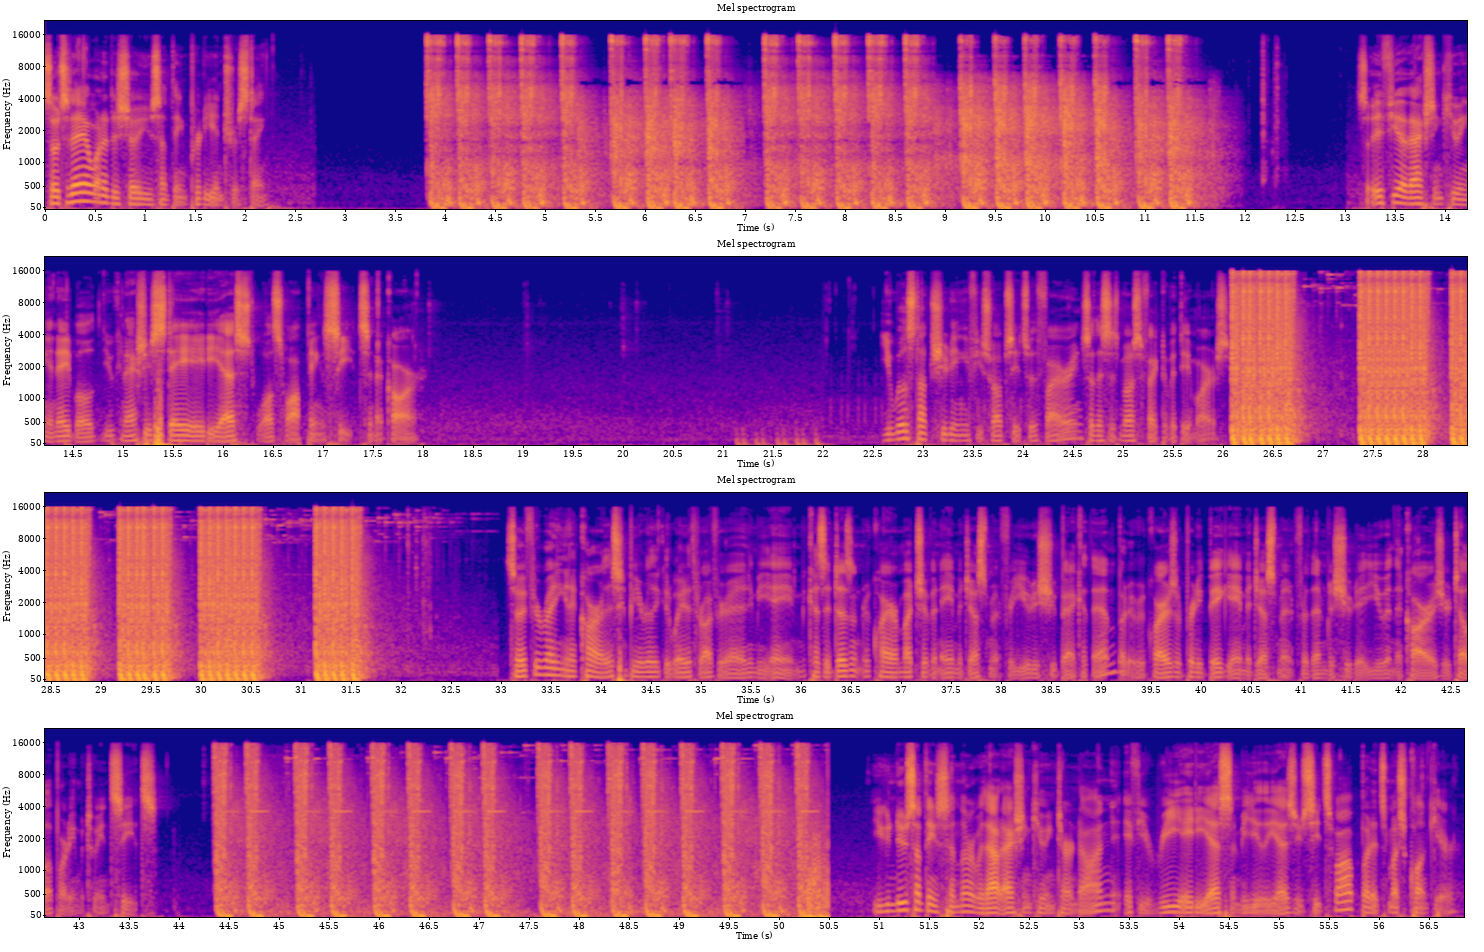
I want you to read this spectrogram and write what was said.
So today I wanted to show you something pretty interesting. So if you have action queuing enabled, you can actually stay ADS while swapping seats in a car. You will stop shooting if you swap seats with firing, so this is most effective with DMRs. So if you're riding in a car, this can be a really good way to throw off your enemy aim because it doesn't require much of an aim adjustment for you to shoot back at them, but it requires a pretty big aim adjustment for them to shoot at you in the car as you're teleporting between seats. You can do something similar without action queuing turned on if you re-ADS immediately as you seat swap, but it's much clunkier.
